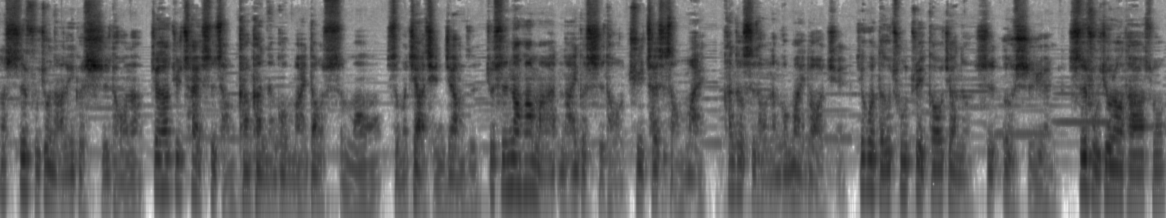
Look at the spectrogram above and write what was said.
那师傅就拿了一个石头呢，叫他去菜市场看看能够买到什么什么价钱，这样子，就是让他拿拿一个石头去菜市场卖。看这个石头能够卖多少钱，结果得出最高价呢是二十元。师傅就让他说：“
